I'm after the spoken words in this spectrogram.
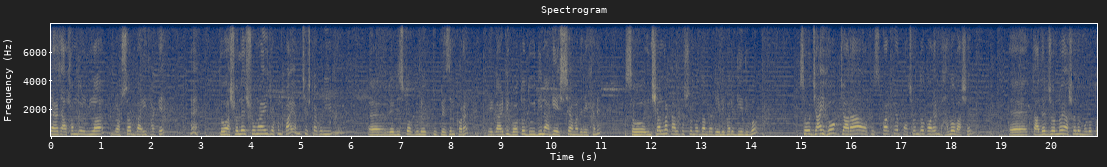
দেখা যায় আলহামদুলিল্লাহ অফ গাড়ি থাকে হ্যাঁ? তো আসলে সময় যখন পাই, আমি চেষ্টা করি রেডি স্টকগুলো একটু প্রেজেন্ট করার। এই গাড়িটি গত দুই দিন আগে এসছে আমাদের এখানে। সো ইনশাল্লাহ কাল পরশুর মধ্যে আমরা ডেলিভারি দিয়ে দিব। সো যাই হোক, যারা অটো স্পার্ককে পছন্দ করেন, ভালোবাসেন তাদের জন্যই আসলে মূলত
